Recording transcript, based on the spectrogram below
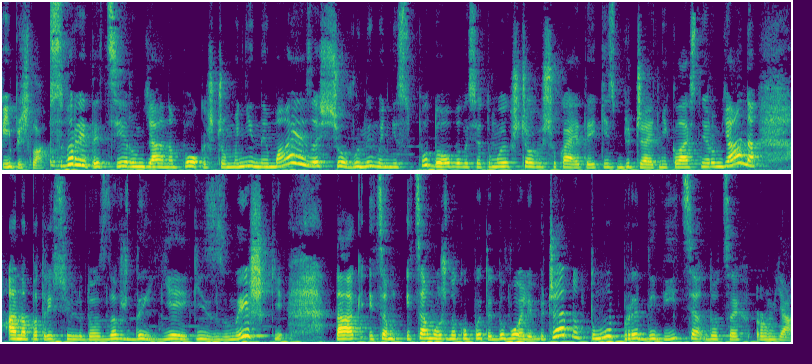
і пішла. Сварити ці рум'яна поки що мені немає за що, вони мені сподобалися. Тому, якщо ви шукаєте якісь бюджетні класні рум'яна, а на Патрісію Людо завжди є якісь знижки, так, і це, і це можна купити доволі бюджетно, тому придивіться до цих рум'ян.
